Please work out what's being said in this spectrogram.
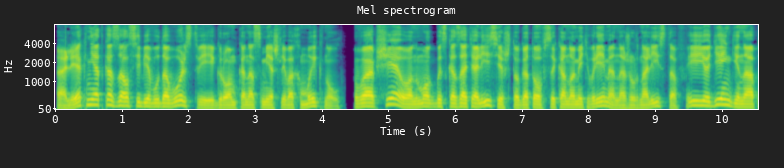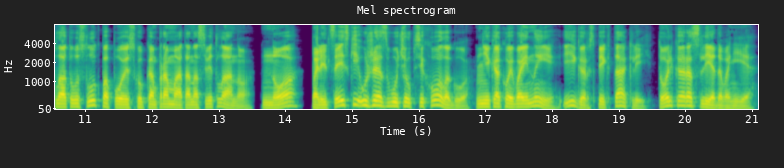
Олег не отказал себе в удовольствии и громко насмешливо хмыкнул. Вообще, он мог бы сказать Алисе, что готов сэкономить время на журналистов и ее деньги на оплату услуг по поиску компромата на Светлану. Но полицейский уже озвучил психологу. Никакой войны, игр, спектаклей, только расследование.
